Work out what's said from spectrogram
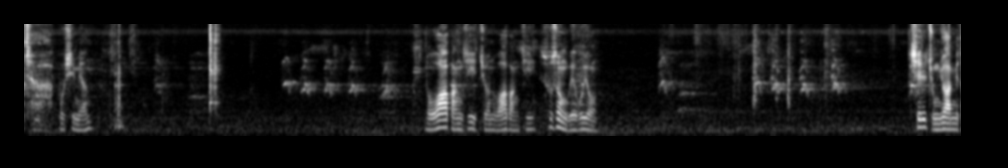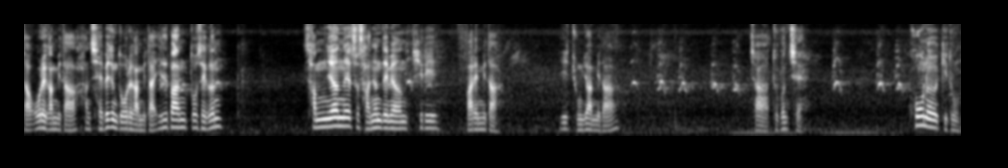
자, 보시면 노화 방지 있죠. 노화 방지. 수성 외부용. 칠 중요합니다. 오래 갑니다. 한 3배 정도 오래 갑니다. 일반 도색은 3년에서 4년 되면 칠이 바랍니다. 이 중요합니다. 자, 두 번째. 코너 기둥.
